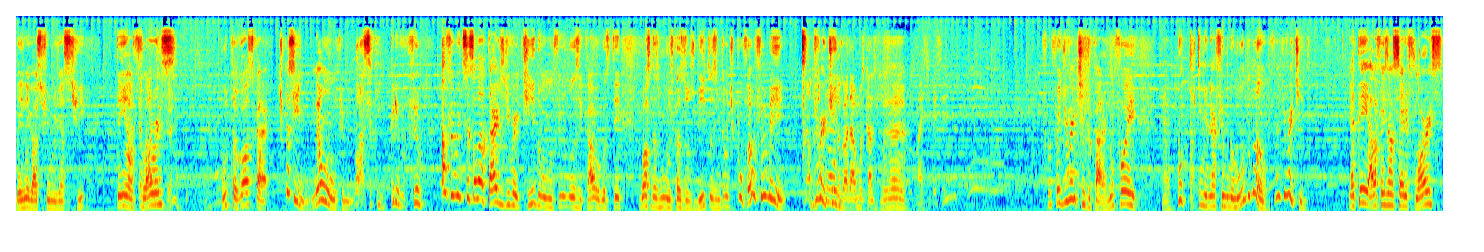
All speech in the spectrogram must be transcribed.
bem legal esse filme, já assisti. Tem a Você Florence. filme? Puta, eu gosto, cara. Tipo assim, não é um filme, nossa, que incrível filme. É um filme de sessão da tarde, divertido, um filme musical, eu gostei, gosto das músicas dos Beatles, então, tipo, foi um filme Não, todo divertido. mundo gosta das músicas dos É. Beatles, mas se PC... Foi, foi divertido, cara. Não foi. é, puta que melhor filme do mundo, não. Foi divertido. Até ela fez uma série Flores,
